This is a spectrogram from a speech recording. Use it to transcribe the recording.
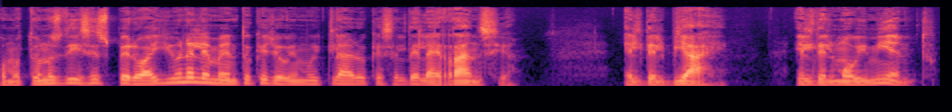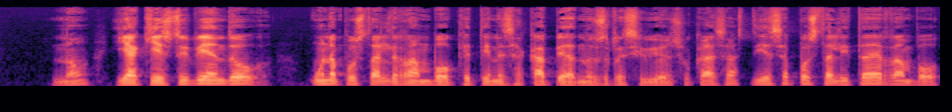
como tú nos dices, pero hay un elemento que yo vi muy claro que es el de la errancia, el del viaje, el del movimiento, ¿no? Y aquí estoy viendo una postal de Rambo que tienes acá, Piedad nos recibió en su casa, y esa postalita de Rambo,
